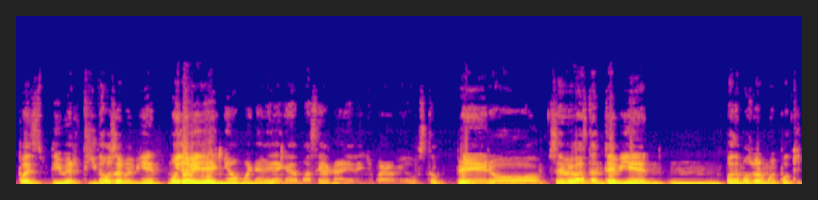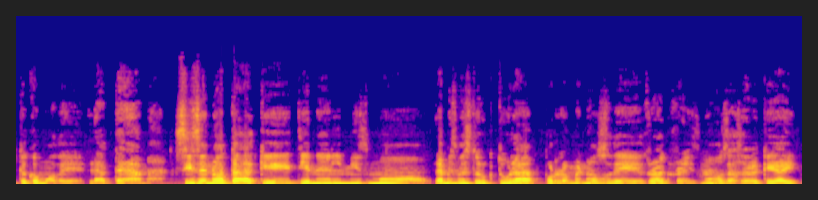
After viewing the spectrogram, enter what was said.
pues divertido, se ve bien, muy navideño, muy navideño, demasiado navideño para mi gusto, pero se ve bastante bien, mm, podemos ver muy poquito como de la trama. Sí se nota que tiene el mismo, la misma estructura, por lo menos de Drag Race, ¿no? O sea, se ve que hay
